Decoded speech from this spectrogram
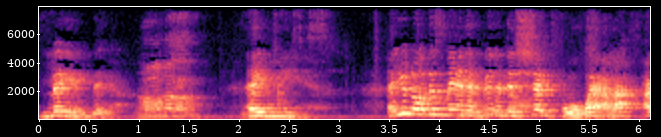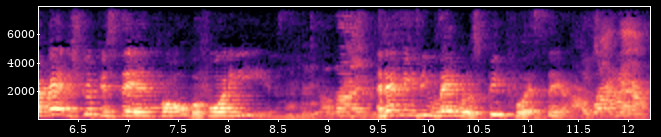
laying there. Uh-huh. Amen. And you know, this man had been in this shape for a while. I, I read the scripture said for over 40 years. Mm-hmm. All right. And that means he was able to speak for himself. All right now.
